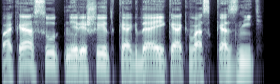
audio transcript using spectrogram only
пока суд не решит, когда и как вас казнить».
